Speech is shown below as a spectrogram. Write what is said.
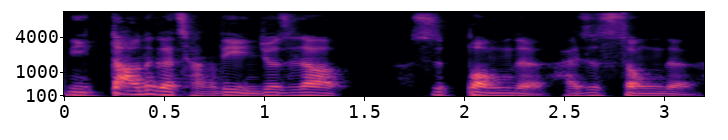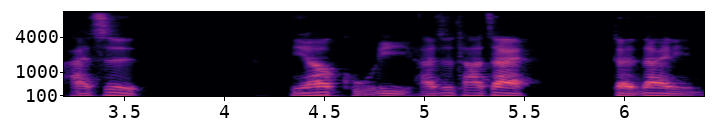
你到那个场地你就知道是崩的还是松的，还是你要鼓励，还是他在等待你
